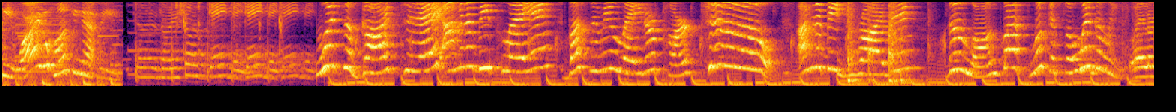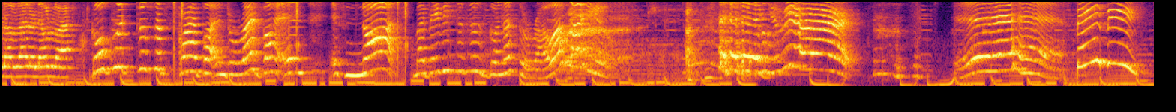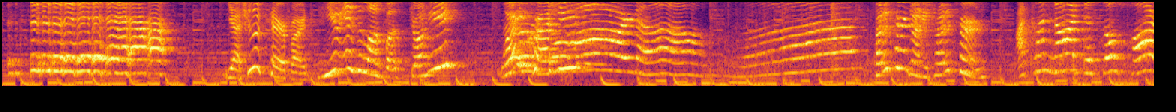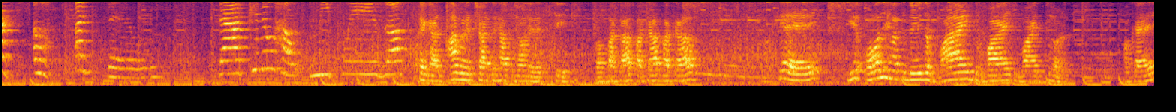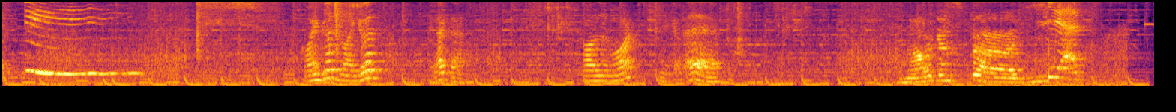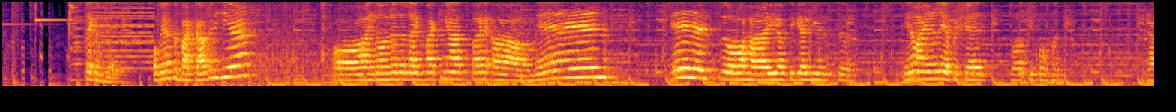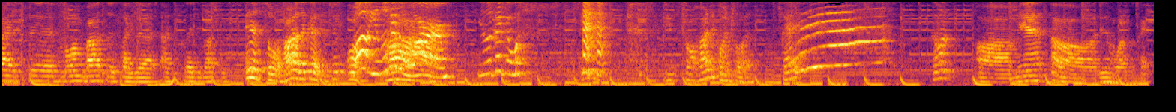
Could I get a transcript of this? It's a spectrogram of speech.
me? Why are you honking at me? What's up guys? Today I'm gonna be playing Bus Simulator Part 2! I'm gonna be driving the long bus. Look, it's so wiggly. Go click the subscribe button, the red button. If not, my baby sister is gonna throw up on you. Give me her! Yeah, she looks terrified. Here is the long bus. Johny? Why are you crashing? Try to turn, Johny. Try to turn. I cannot. It's so hard. Ugh, I failed. Dad, can you help me, please? Okay guys, I'm gonna try to help Johny. Let's see. Go back up, back up, back up. Okay. You all you have to do is a wide, wide, wide turn. Okay? Going good, going good. I like that. Go a little more. Make a left. Now we can start. Yes! Second place. Oh, we have to back up in here. Oh, I don't really like backing up. Back oh man. It is so hard. You have to get used to. You know, I really appreciate those people who drives the long buses like that, articulated buses. It is so hard. Look at this. Look. Oh, Whoa, you look like a ah. worm. You look like a worm. It's so hard to control. Okay. Come on. Oh man. Oh, it didn't work. Okay.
